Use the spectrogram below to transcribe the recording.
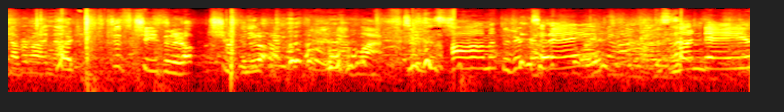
Never mind Like, that. just cheesing it up, cheesing it up. left. Um, today, Monday,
